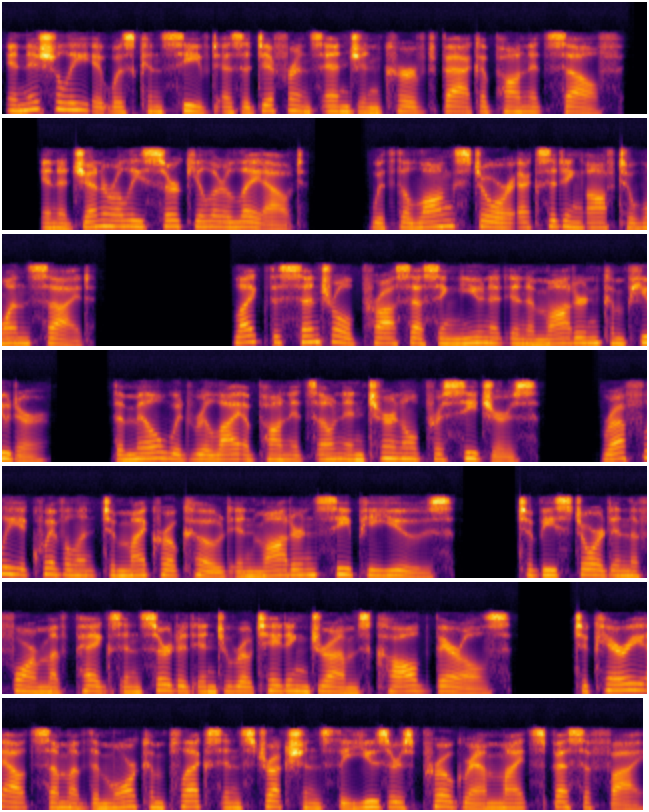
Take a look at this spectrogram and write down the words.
Initially it was conceived as a difference engine curved back upon itself, in a generally circular layout, with the long store exiting off to one side. Like the central processing unit in a modern computer, the mill would rely upon its own internal procedures, roughly equivalent to microcode in modern CPUs, to be stored in the form of pegs inserted into rotating drums called barrels, to carry out some of the more complex instructions the user's program might specify.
